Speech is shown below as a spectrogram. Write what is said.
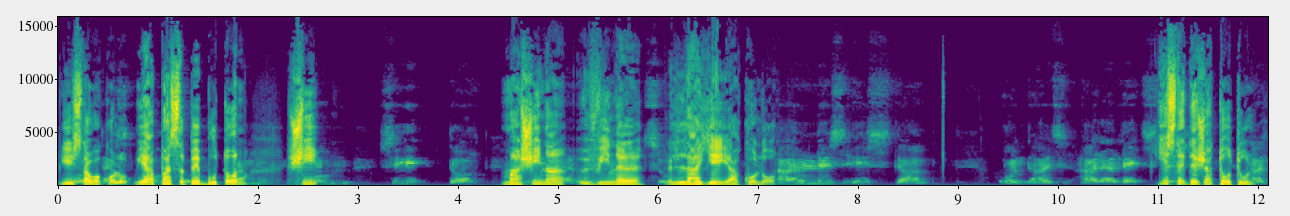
ei stau acolo, ei apasă pe buton și mașina vine la ei acolo. Este deja totul.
